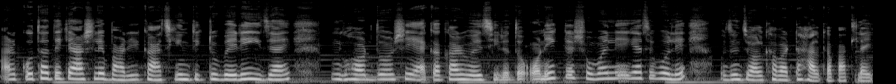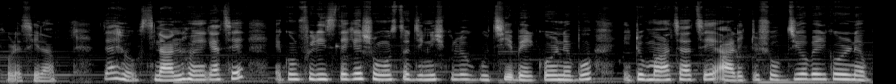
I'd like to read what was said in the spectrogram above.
আর কোথা থেকে আসলে বাড়ির কাজ কিন্তু একটু বেড়েই যায়। ঘর দোর সে একাকার হয়েছিল, তো অনেকটা সময় লেগে গেছে বলে ওই জন্য জলখাবারটা হালকা পাতলাই করেছিলাম। যাই হোক, স্নান হয়ে গেছে। এখন ফ্রিজ থেকে সমস্ত জিনিসগুলো গুছিয়ে বের করে নেব। একটু মাছ আছে আর একটু সবজিও বের করে নেব।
